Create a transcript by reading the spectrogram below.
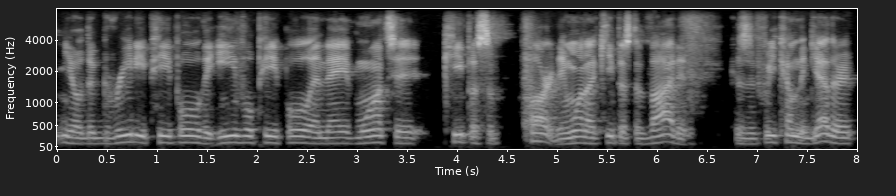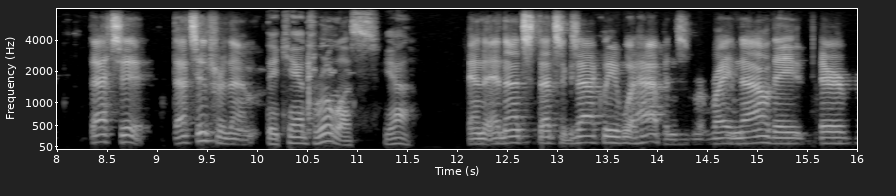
you know the greedy people, the evil people, and they want to keep us apart. They want to keep us divided. Because if we come together, that's it. That's it for them. They can't rule us. Yeah. And and that's that's exactly what happens right now. They they're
